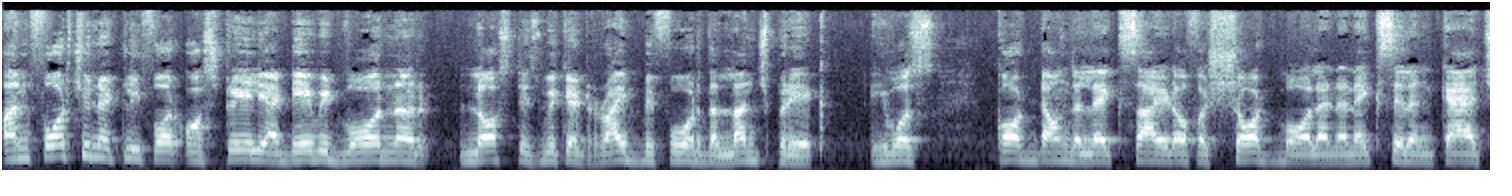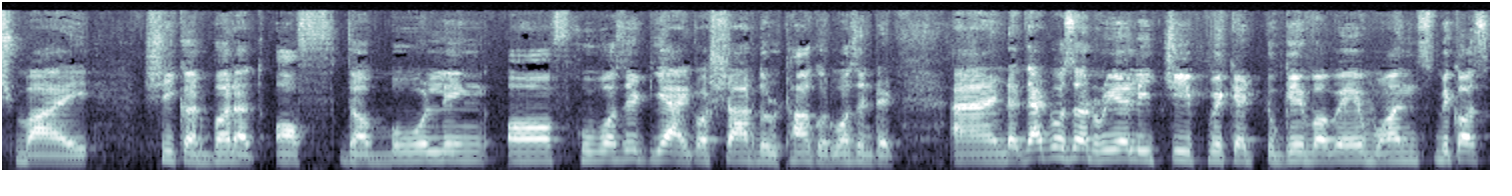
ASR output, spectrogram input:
unfortunately for australia david warner lost his wicket right before the lunch break he was caught down the leg side of a short ball and an excellent catch by Srikar Bharat of the bowling of who was it? Yeah, it was Shardul Thakur, wasn't it? And that was a really cheap wicket to give away once because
